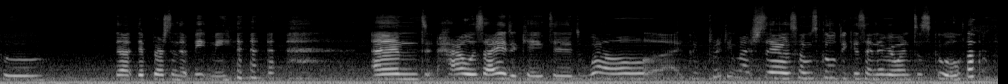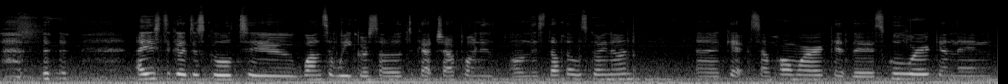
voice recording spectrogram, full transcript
who, the, the person that beat me. and how was I educated? Well, I could pretty much say I was homeschooled because I never went to school. I used to go to school to once a week or so to catch up on on the stuff that was going on, uh, get some homework, get the schoolwork, and then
